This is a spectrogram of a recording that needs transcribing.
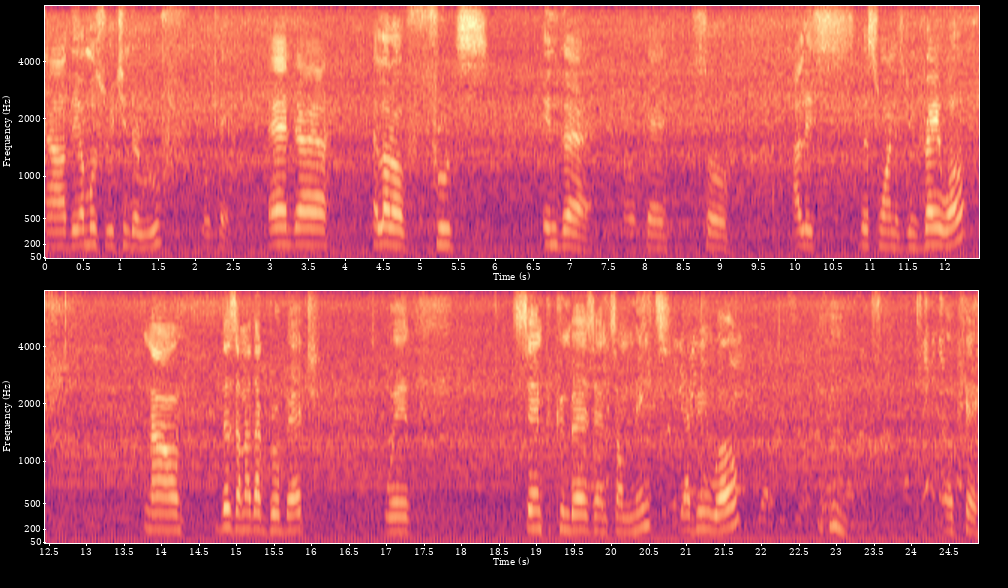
Now they're almost reaching the roof. Okay, and uh, a lot of fruits in there. Okay so at least this one is doing very well. Now there's another grow bed with same cucumbers and some mint. They are doing well. Okay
